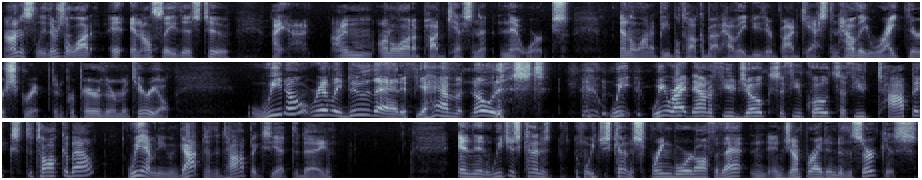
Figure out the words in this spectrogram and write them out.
Honestly, there's a lot, and- I'll say this too. I, I I'm on a lot of podcast net- networks, and a lot of people talk about how they do their podcast and how they write their script and prepare their material. We don't really do that if you haven't noticed. we we write down a few jokes, a few quotes, a few topics to talk about. We haven't even got to the topics yet today and then we just kind of we just kind of springboard off of that and, and jump right into the circus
